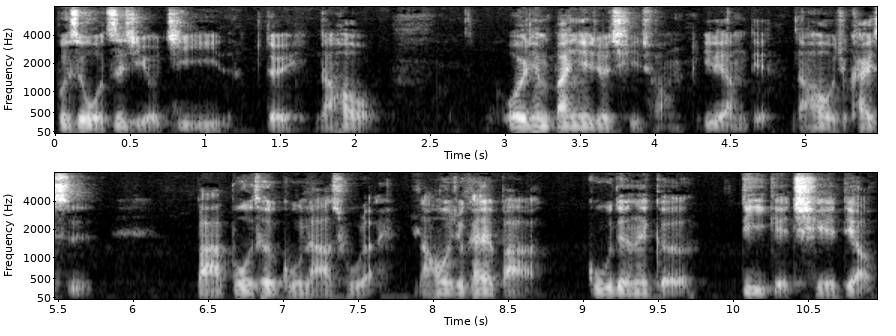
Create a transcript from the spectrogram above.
不是我自己有记忆的。对，然后我有一天半夜就起床一两点，然后我就开始把波特菇拿出来，然后我就开始把菇的那个蒂给切掉，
